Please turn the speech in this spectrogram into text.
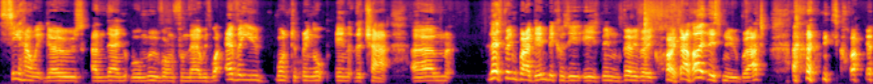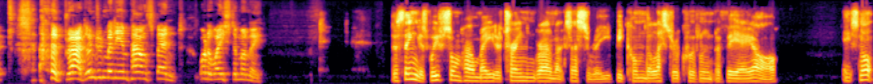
see how it goes, and then we'll move on from there with whatever you want to bring up in the chat. Um, let's bring Brad in because he, he's been very, very quiet. I like this new Brad. he's quiet. Brad, £100 million spent. What a waste of money. The thing is, we've somehow made a training ground accessory become the Leicester equivalent of VAR. It's not.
